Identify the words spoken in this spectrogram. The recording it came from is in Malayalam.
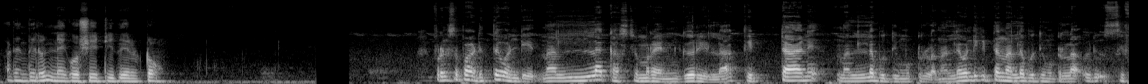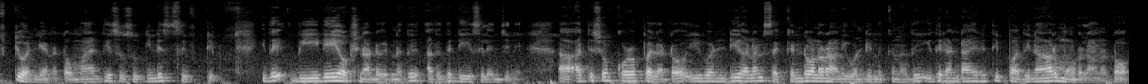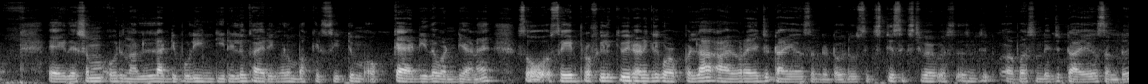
അതെന്തെങ്കിലും നെഗോഷിയേറ്റ് ചെയ്ത് തരും കേട്ടോ ഫ്രണ്ട്സ് അപ്പോൾ അടുത്ത വണ്ടി നല്ല കസ്റ്റമർ എൻക്വയറി ഉള്ള കിട്ടാൻ നല്ല ബുദ്ധിമുട്ടുള്ള നല്ല വണ്ടി കിട്ടാൻ നല്ല ബുദ്ധിമുട്ടുള്ള ഒരു സ്വിഫ്റ്റ് വണ്ടിയാണ് കേട്ടോ. മാരുതി സുസുക്കിന്റെ സ്വിഫ്റ്റ്. ഇത് വി ഡി ഐ ഓപ്ഷനാണ് വരുന്നത്. അതായത് ഡീസൽ എഞ്ചിന്. അത്യാവശ്യം കുഴപ്പമില്ല കേട്ടോ. ഈ വണ്ടി കാണാൻ സെക്കൻഡ് ഓണറാണ് ഈ വണ്ടി നിൽക്കുന്നത്. ഇത് രണ്ടായിരത്തി പതിനാറ് മോഡലാണ് കേട്ടോ. ഏകദേശം ഒരു നല്ല അടിപൊളി ഇന്റീരിയലും കാര്യങ്ങളും ബക്കറ്റ് സീറ്റും ഒക്കെ ആഡ് ചെയ്ത വണ്ടിയാണ്. സോ സൈഡ് പ്രൊഫൈലിലേക്ക് വരികയാണെങ്കിൽ കുഴപ്പമില്ല. ആവറേജ് ടയേഴ്സ് ഉണ്ട് കേട്ടോ. ഒരു sixty sixty five percentage tyres ഉണ്ട്.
